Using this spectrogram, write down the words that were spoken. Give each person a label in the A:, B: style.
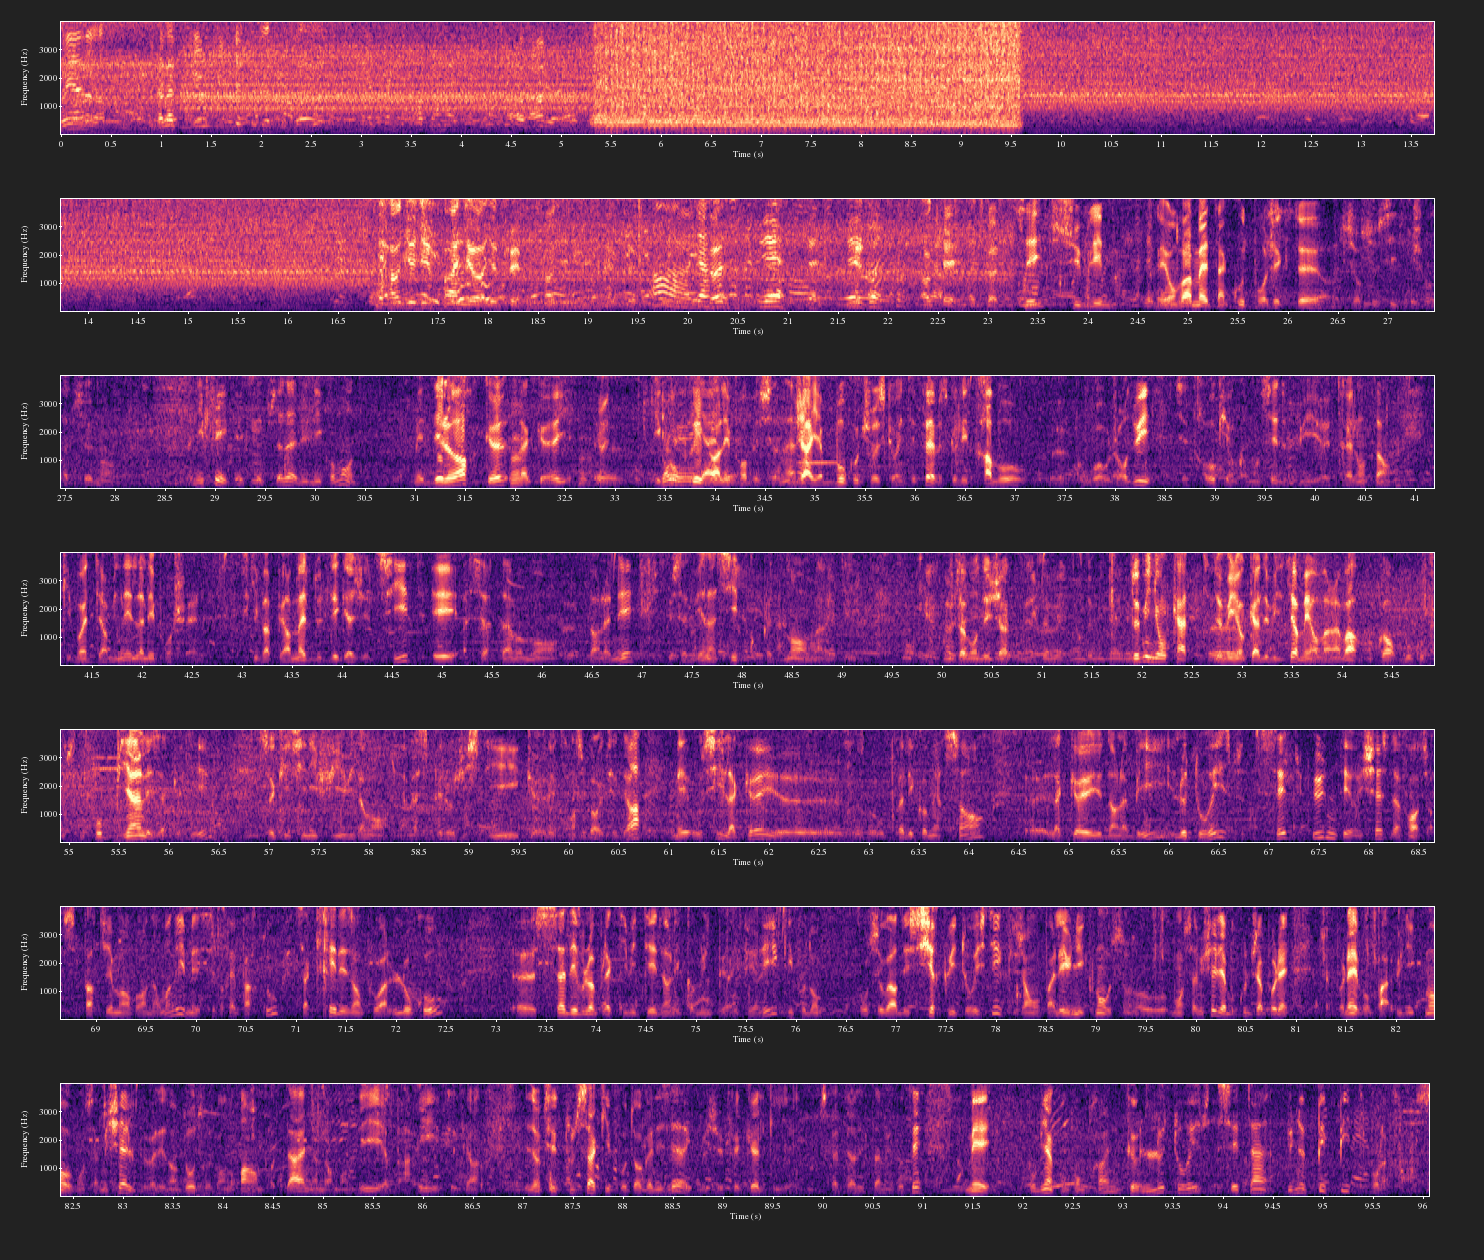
A: Oui, hein, ça va.
B: How did you find your, your trip? How did you find your trip?
C: Ah,
B: good?
C: yeah, good, very good.
B: Ok, that's good. C'est sublime. Et on va mettre un coup de projecteur sur ce site absolument magnifique, exceptionnel, unique au monde. Mais dès lors que l'accueil, euh, y
D: Oui,
B: compris
D: oui,
B: par les professionnels, déjà il y a beaucoup de choses qui ont été faites, parce que les travaux euh, qu'on voit aujourd'hui, c'est des travaux qui ont commencé depuis euh, très longtemps, qui vont être terminés l'année prochaine. Ce qui va permettre de dégager le site et à certains moments euh, dans l'année, que ça devienne un site complètement maritime. Bon, nous avons déjà combien 2 millions, 2 millions
A: 2 millions 4.
B: 2 millions quatre de visiteurs, mais on va en avoir encore beaucoup plus. Il faut bien les accueillir, ce qui signifie évidemment un logistique, euh, les transports, etc., mais aussi l'accueil euh, auprès des commerçants, euh, l'accueil dans l'abbaye. Le tourisme, c'est une des richesses de la France. C'est particulièrement vrai en Normandie, mais c'est vrai partout. Ça crée des emplois locaux, ça développe l'activité dans les communes périphériques. Il faut donc concevoir des circuits touristiques. Les gens ne vont pas aller uniquement au, Mont-Saint-Michel. Il y a beaucoup de Japonais. Les Japonais ne vont pas uniquement au Mont-Saint-Michel. Ils peuvent aller dans d'autres endroits, en Bretagne, en Normandie, à Paris, etc. Et donc c'est tout ça qu'il faut organiser avec M. Feckel, qui est secrétaire d'État à mes côtés. Mais il faut bien qu'on comprenne que le tourisme, c'est un- une pépite pour la France.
